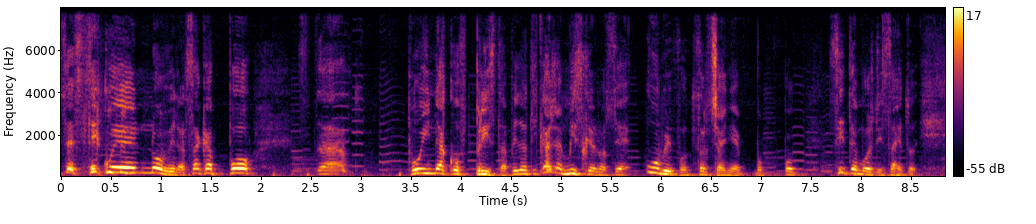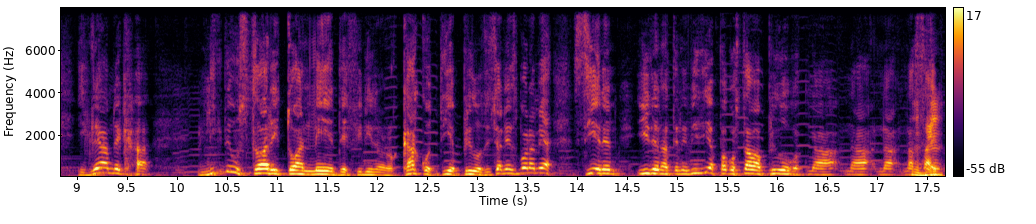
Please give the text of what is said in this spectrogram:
Се секој е новинар, сака по да, поинаков пристап. И да ти кажам искрено се убив од црчање по, по сите можни сајтови. И гледам дека нигде уствари тоа не е дефинирано како тие прилози. Сега не зборам ја CNN иде на телевизија па го става прилогот на на на на сајт.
